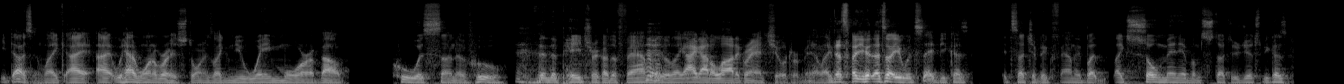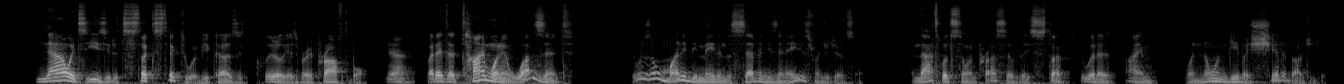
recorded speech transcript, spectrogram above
He doesn't. Like I, I, we had one of our historians like knew way more about who was son of who than the patriarch of the family. They're like, I got a lot of grandchildren, man. Like that's how you, that's how you would say because it's such a big family. But like so many of them stuck to jiu-jitsu because now it's easy to stick, stick to it because it clearly is very profitable. yeah. But at the time when it wasn't, there was no money to be made in the 70s and 80s from jiu-jitsu. And that's what's so impressive. They stuck to it at a time when no one gave a shit about jiu-jitsu.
